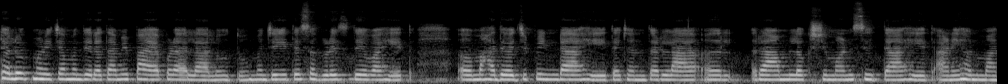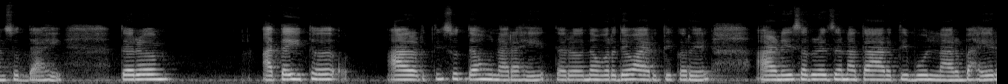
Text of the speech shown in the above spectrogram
विठ्ठल रुक्मिणीच्या मंदिरात आम्ही पाया पडायला आलो होतो. म्हणजे इथे सगळेच देव आहेत. महादेवाची पिंड आहे. त्याच्यानंतर ला राम लक्ष्मण सीता आहेत आणि हनुमानसुद्धा आहे. तर आता इथं आरतीसुद्धा होणार आहे. तर नवरदेव आरती करेल. आणि सगळेजण आता आरती बोलणार. बाहेर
